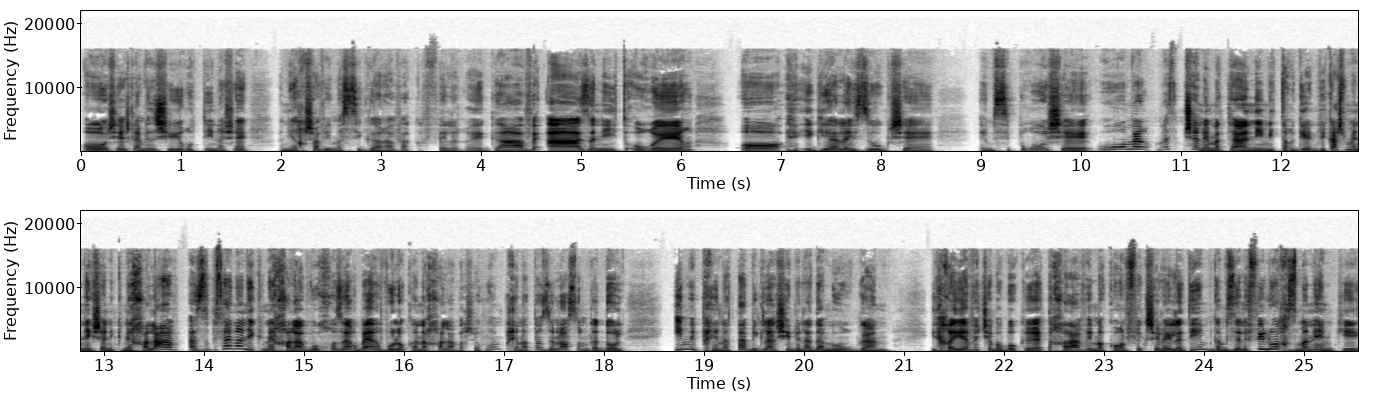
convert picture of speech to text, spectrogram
או שיש להם איזושהי רוטינה שאני עכשיו עם הסיגריה והקפה לרגע, ואז אני אתעורר, או הגיע אליי זוג ש... הם סיפרו שהוא אומר, מה זה משנה מתי אני מתארגן? ביקש ממני שאני אקנה חלב, אז בסדר, אני אקנה חלב, והוא חוזר בערב והוא לא קנה חלב. עכשיו, הוא מבחינתו זה לא אסון גדול. אם מבחינתה, בגלל שהיא בן אדם מאורגן, היא חייבת שבבוקר יהיה את החלב עם הקורנפלקס של הילדים, גם זה לפי לוח זמנים, כי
